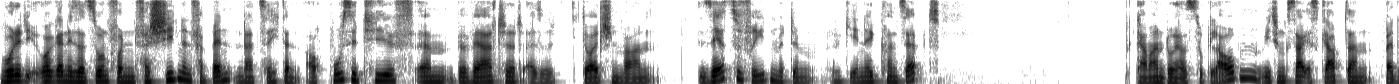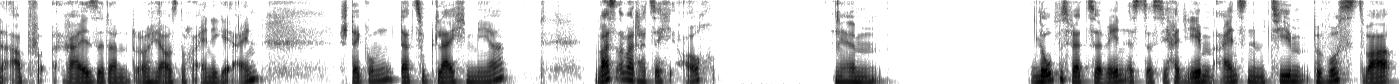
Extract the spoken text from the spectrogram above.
wurde die Organisation von verschiedenen Verbänden tatsächlich dann auch positiv ähm, bewertet. Also Deutschen waren sehr zufrieden mit dem Hygienekonzept. Kann man durchaus so glauben. Wie schon gesagt, es gab dann bei der Abreise dann durchaus noch einige Einsteckungen. Dazu gleich mehr. Was aber tatsächlich auch ähm, lobenswert zu erwähnen ist, dass sie halt jedem einzelnen Team bewusst war,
